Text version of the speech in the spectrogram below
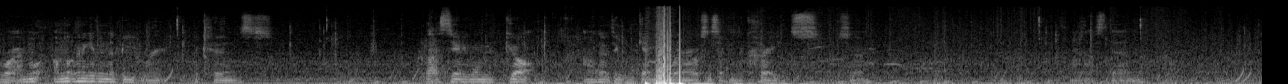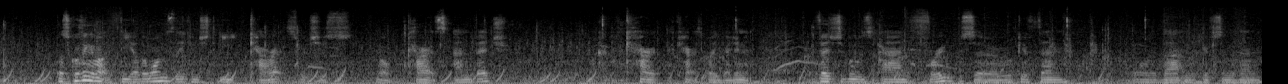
Right, I'm not. I'm not going to give him the beetroot because that's the only one we've got. I don't think we can get anywhere else except in the crates. So that's them. But the cool thing about the other ones, they can just eat carrots, which is well, carrots and veg. Carrot, carrots by veg, isn't it? Vegetables and fruit. So we'll give them all of that, and we'll give some of them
